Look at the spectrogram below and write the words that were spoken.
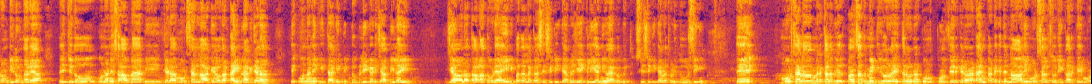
ਰੌਂਡੀ ਲਾਉਂਦਾ ਰਿਹਾ ਤੇ ਜਦੋਂ ਉਹਨਾਂ ਨੇ ਹਿਸਾਬ ਲਾਇਆ ਵੀ ਜਿਹੜਾ ਮੋਟਰਸਾਈਕਲ ਆ ਗਿਆ ਉਹਦਾ ਟਾਈਮ ਲੱਗ ਜਾਣਾ ਤੇ ਉਹਨਾਂ ਨੇ ਕੀਤਾ ਕਿ ਵੀ ਡੁਪਲੀਕੇਟ ਚਾਬੀ ਲਾਈ। ਜਾਂ ਉਹਨਾਂ ਤਾਲਾ ਤੋੜਿਆ, ਇਹ ਨਹੀਂ ਪਤਾ ਲੱਗਾ ਸੀਸੀਟੀਵੀ ਕੈਮਰੇ 'ਚ, ਇਹ ਕਲੀਅਰ ਨਹੀਂ ਹੋਇਆ ਕਿਉਂਕਿ ਸੀਸੀਟੀਵੀ ਕੈਮਰਾ ਥੋੜੀ ਦੂਰ ਸੀਗੀ। ਤੇ ਮੋਟਰਸਾਈਕਲ ਮੇਰੇ ਖਿਆਲ ਵੀ 5-7 ਮਿੰਟ ਹੀ ਉਹ ਇੱਧਰ ਉਹਨਾਂ ਘੁੰਮ ਘੁੰਮ ਫਿਰ ਕੇ ਉਹਨਾਂ ਟਾਈਮ ਕੱਢ ਕੇ ਤੇ ਨਾਲ ਹੀ ਮੋਟਰਸਾਈਕਲ ਚੋਰੀ ਕਰਕੇ ਮੋ-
